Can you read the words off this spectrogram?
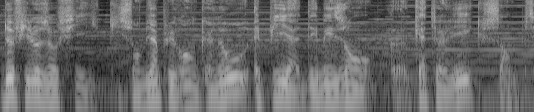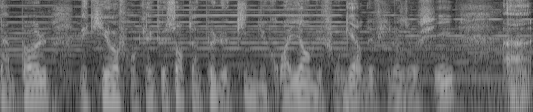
de philosophie qui sont bien plus grandes que nous, et puis il y a des maisons catholiques, Saint-Paul, mais qui offrent en quelque sorte un peu le kit du croyant, mais font guerre de philosophie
